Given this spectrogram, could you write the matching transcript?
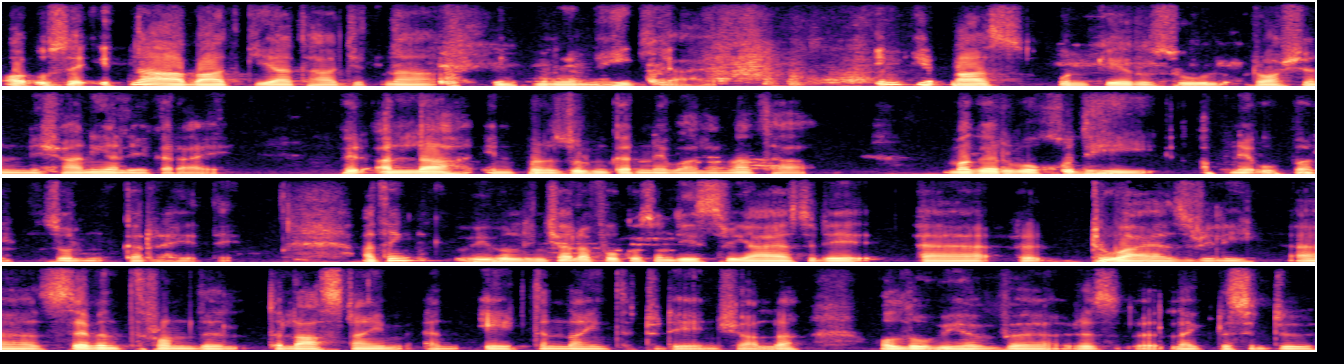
اور اسے اتنا آباد کیا تھا جتنا انہوں نے نہیں کیا ہے ان کے پاس ان کے رسول روشن نشانیاں لے کر آئے پھر اللہ ان پر ظلم کرنے والا نہ تھا مگر وہ خود ہی اپنے اوپر ظلم کر رہے تھے I think we will inshallah focus on these three ayahs today, uh, two ayahs really, uh, seventh from the, the last time and eighth and ninth today inshallah, although we have uh, like listened to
